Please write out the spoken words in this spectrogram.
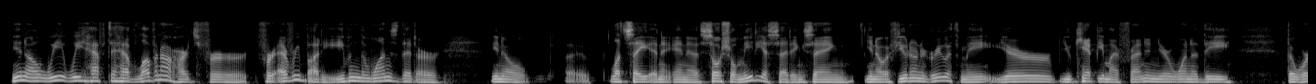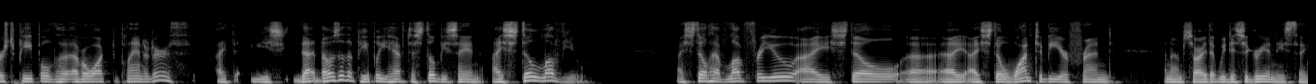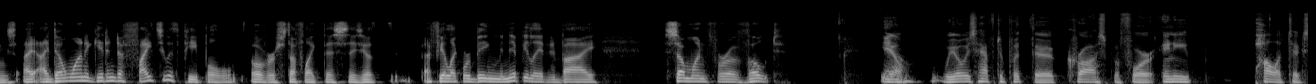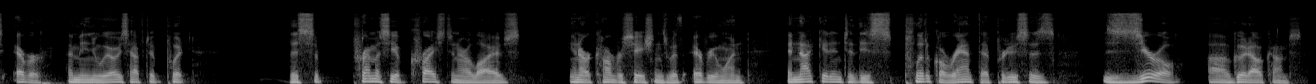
You know, we, we have to have love in our hearts for, for everybody, even the ones that are, you know, uh, let's say in a, in a social media setting saying, you know, if you don't agree with me, you're, you can't be my friend and you're one of the, the worst people to ever walk the planet earth. I, th- you, that, those are the people you have to still be saying, I still love you. I still have love for you. I still uh, I, I still want to be your friend, and I'm sorry that we disagree on these things. I, I don't want to get into fights with people over stuff like this. I feel like we're being manipulated by someone for a vote. You know, we always have to put the cross before any politics ever. I mean, we always have to put the supremacy of Christ in our lives, in our conversations with everyone, and not get into this political rant that produces zero uh, good outcomes.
